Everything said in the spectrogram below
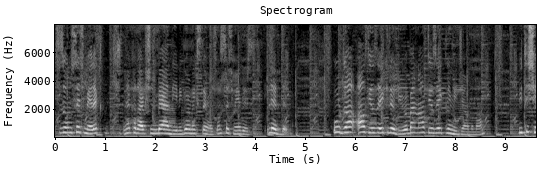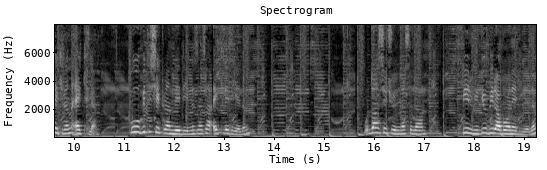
Siz onu seçmeyerek ne kadar kişinin beğendiğini görmek istemiyorsanız seçmeyebilirsiniz. İleri dedim. Burada altyazı ekle diyor. Ben altyazı eklemeyeceğim buna. Bitiş ekranı ekle. Bu bitiş ekranı dediğimiz mesela ekle diyelim. Buradan seçiyorum mesela bir video bir abone diyelim.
